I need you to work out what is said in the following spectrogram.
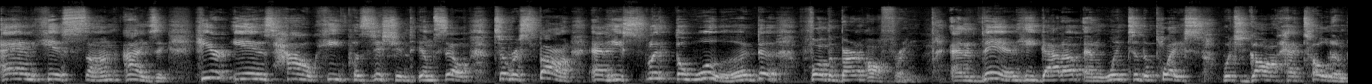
and his son Isaac. Here is how he positioned himself to respond. And he split the wood for the burnt offering. And then he got up and went to the place which God had told him.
